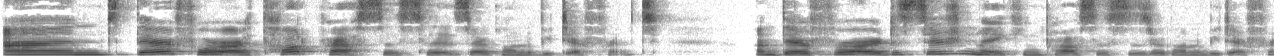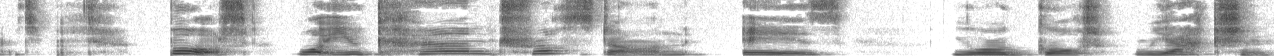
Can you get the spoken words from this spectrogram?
and therefore our thought processes are going to be different, and therefore our decision making processes are going to be different. But what you can trust on is your gut reaction.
